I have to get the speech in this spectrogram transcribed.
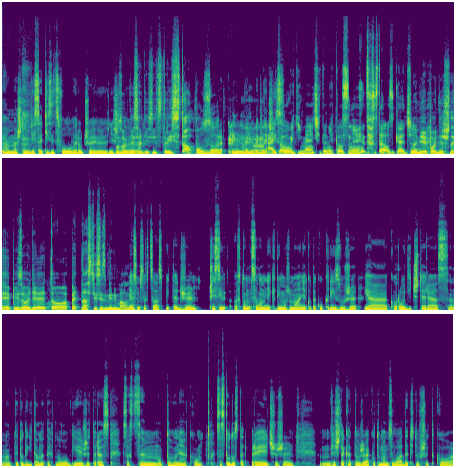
A máš tam 10 tisíc followerov, čo je v dnešnej Pozor, dobe... 10 tisíc 300! Pozor, veľmi pekné číslo. Uvidíme, či to neklesne. To stále skáče. No nie, po dnešnej epizóde to 15 tisíc minimálne. Ja som sa chcela spýtať, že či si v tom celom niekedy možno mala nejakú takú krízu, že ja ako rodič teraz a tieto digitálne technológie, že teraz sa chcem od toho nejako, sa z toho dostať preč, že vieš taká to, že ako to mám zvládať to všetko a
